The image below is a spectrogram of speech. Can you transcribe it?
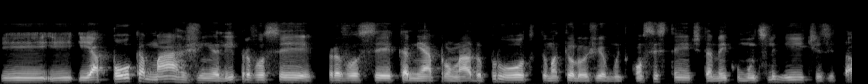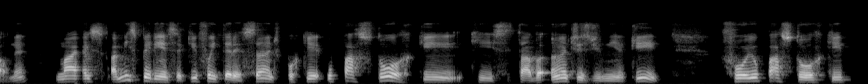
E, e, e há pouca margem ali para você para você caminhar para um lado ou para o outro, tem uma teologia muito consistente, também com muitos limites e tal, né? Mas a minha experiência aqui foi interessante porque o pastor que, que estava antes de mim aqui, foi o pastor que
